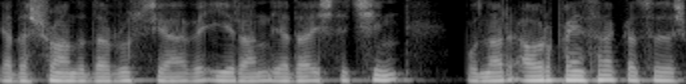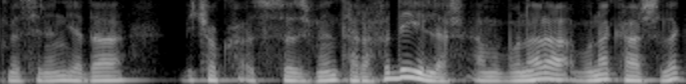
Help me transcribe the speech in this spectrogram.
ya da şu anda da Rusya ve İran ya da işte Çin bunlar Avrupa İnsan Hakları Sözleşmesi'nin ya da birçok sözleşmenin tarafı değiller. Ama buna, buna karşılık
